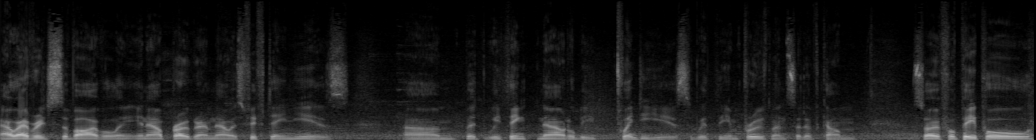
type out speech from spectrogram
our average survival in our program now is 15 years. Um, but we think now it'll be 20 years with the improvements that have come. So for people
